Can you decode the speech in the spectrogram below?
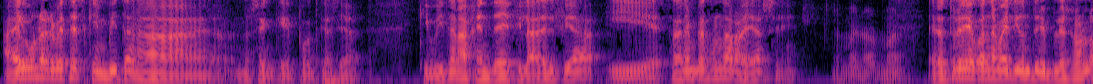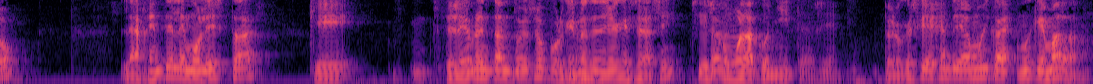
Hay algunas veces que invitan a... No sé en qué podcast ya. Que invitan a gente de Filadelfia y están empezando a rayarse. No normal. El otro día cuando metí un triple solo, la gente le molesta que celebren tanto eso porque no tendría que ser así. Sí, es como la coñita, sí. Pero que es que hay gente ya muy, muy quemada.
